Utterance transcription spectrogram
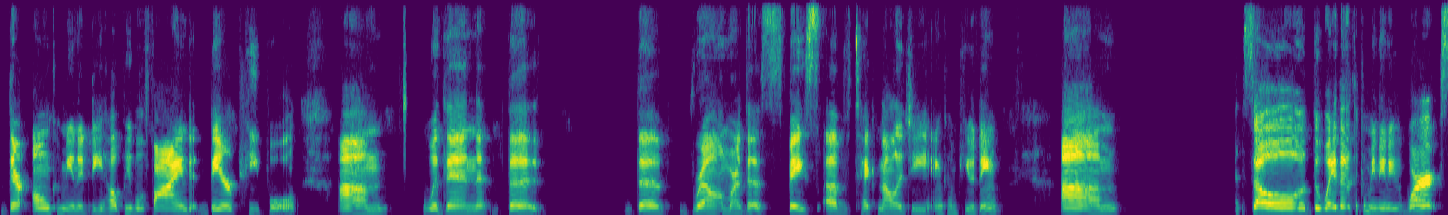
their own community, help people find their people um, within the the realm or the space of technology and computing. Um, so the way that the community works,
